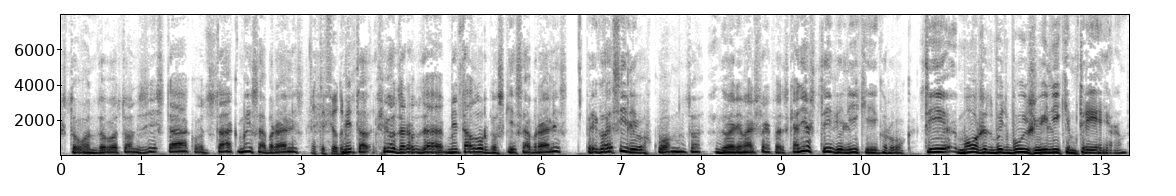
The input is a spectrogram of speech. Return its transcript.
что он, да вот он здесь так, вот так, мы собрались. Это Федоров. Мета, Федоров, да, металлурговские собрались, пригласили его в комнату, говорим, Альфред конечно, ты великий игрок, ты, может быть, будешь великим тренером,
